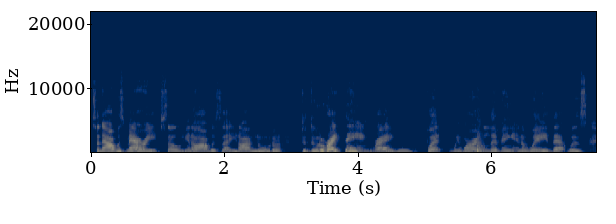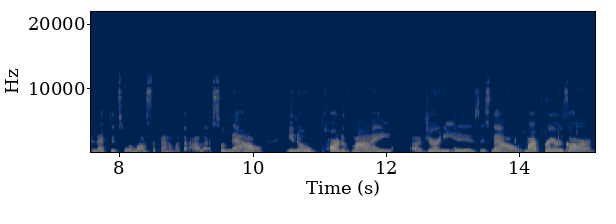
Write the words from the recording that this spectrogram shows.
so now i mm-hmm. was married so you know i was uh, you know i knew the to do the right thing, right? Mm-hmm. But we weren't living in a way that was connected to Allah subhanahu wa ta'ala. So now, you know, part of my uh, journey is is now my prayers are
